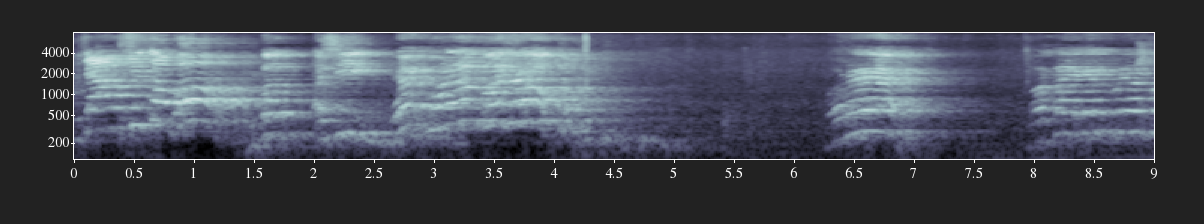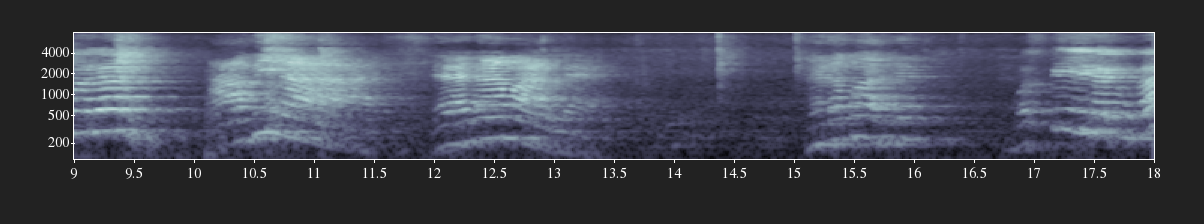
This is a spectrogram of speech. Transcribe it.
तुझ्या आवशीचा भो बघ अशी हे कोणाला मारलं? कोणे? मका एका पुण्यात मारलं? आम्ही ना ह्याना मारल्या ह्याना मारल्या मस्ती इली काय तुमका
